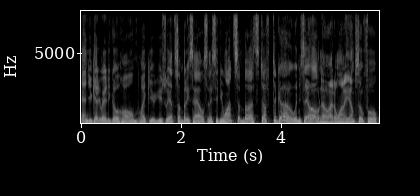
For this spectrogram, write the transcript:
and you're getting ready to go home, like you're usually at somebody's house, and they said, "You want some uh, stuff to go?" And you say, "Oh no, I don't want any. I'm so full."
